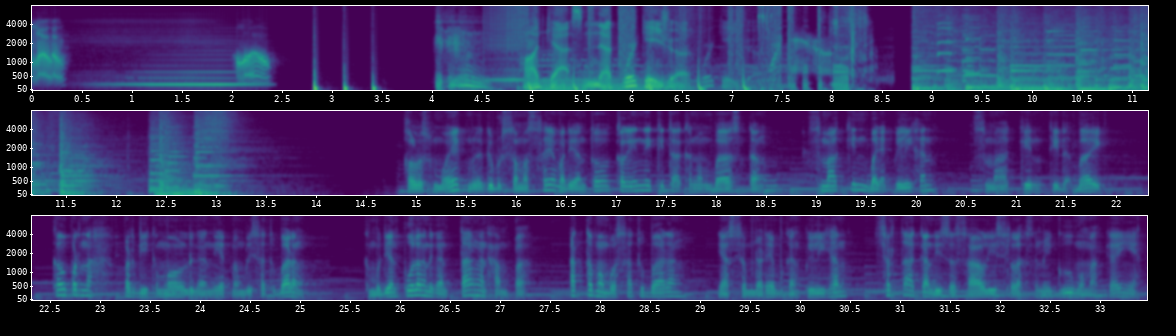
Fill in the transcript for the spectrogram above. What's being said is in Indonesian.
Hello? Hello? Podcast Network Asia. Halo semuanya, kembali lagi bersama saya Madianto. Kali ini kita akan membahas tentang semakin banyak pilihan, semakin tidak baik. Kamu pernah pergi ke mall dengan niat membeli satu barang, kemudian pulang dengan tangan hampa, atau membawa satu barang yang sebenarnya bukan pilihan, serta akan disesali setelah seminggu memakainya.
